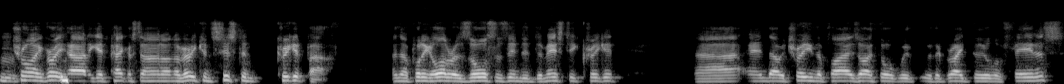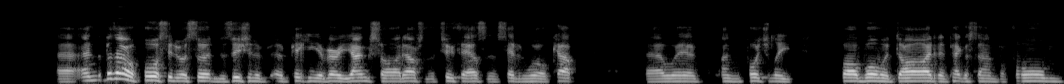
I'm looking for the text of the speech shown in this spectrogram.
Hmm. trying very hard to get Pakistan on a very consistent cricket path, and they're putting a lot of resources into domestic cricket, uh, and they were treating the players, I thought, with with a great deal of fairness. Uh, and but they were forced into a certain position of, of picking a very young side after the 2007 World Cup, uh, where unfortunately Bob Woolmer died and Pakistan performed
